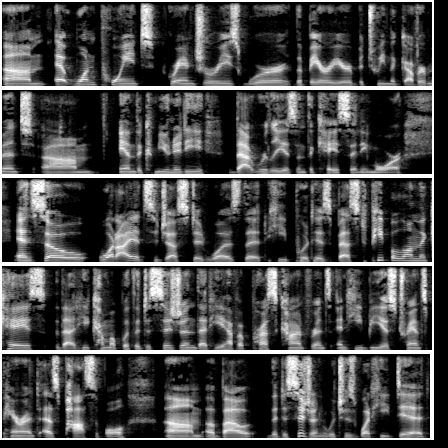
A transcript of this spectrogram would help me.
Um, at one point, grand juries were the barrier between the government um, and the community. That really isn't the case anymore. And so, what I had suggested was that he put his best people on the case, that he come up with a decision, that he have a press conference, and he be as transparent as possible um, about the decision, which is what he did.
